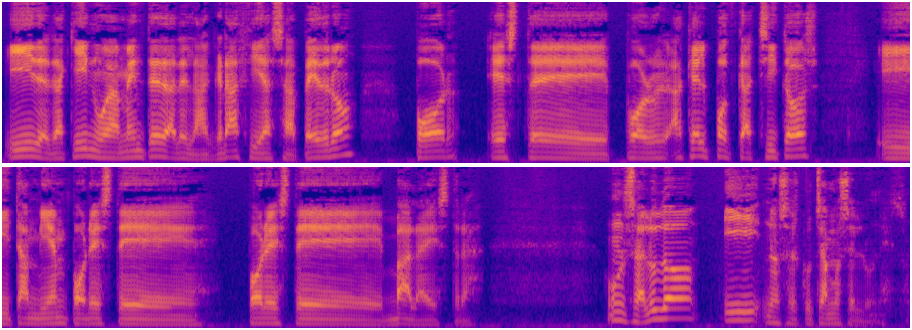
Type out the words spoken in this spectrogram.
y desde aquí nuevamente daré las gracias a Pedro por este, por aquel podcachitos y también por este, por este bala extra. Un saludo y nos escuchamos el lunes.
